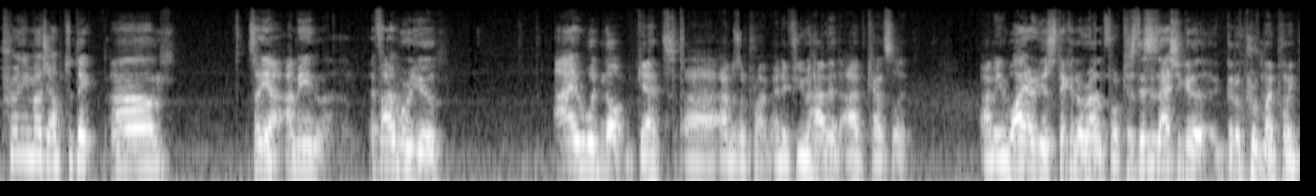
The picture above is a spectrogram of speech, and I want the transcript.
pretty much up to date. Um, so yeah, I mean, if I were you, I would not get uh, Amazon Prime, and if you have it, I'd cancel it. I mean, why are you sticking around for? Because this is actually gonna gonna prove my point.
